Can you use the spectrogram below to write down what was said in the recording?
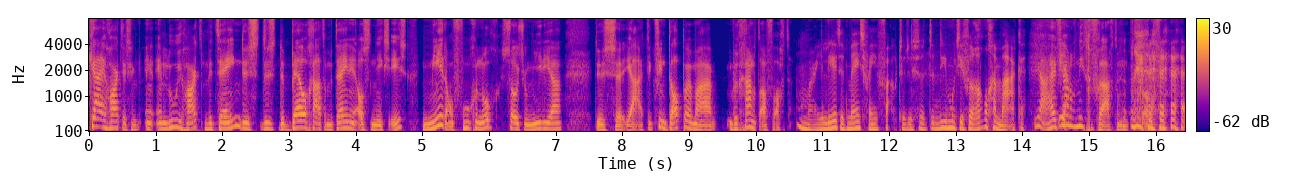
keihard is en, en, en loeihard meteen. Dus, dus de bel gaat er meteen in als niks is. Meer dan vroeger nog, social media. Dus eh, ja, ik vind het dapper, maar we gaan het afwachten. Maar je leert het meest van je fouten, dus het- die moet je vooral gaan maken. Ja, hij heeft Ja. jou nog niet gevraagd om te coachen.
